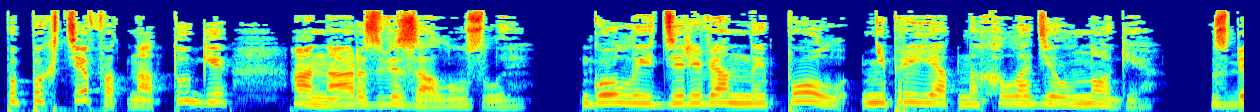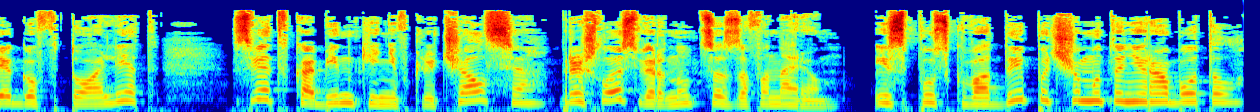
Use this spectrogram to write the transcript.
Попыхтев от натуги, она развязала узлы. Голый деревянный пол неприятно холодил ноги. Сбегав в туалет, свет в кабинке не включался, пришлось вернуться за фонарем. И спуск воды почему-то не работал.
